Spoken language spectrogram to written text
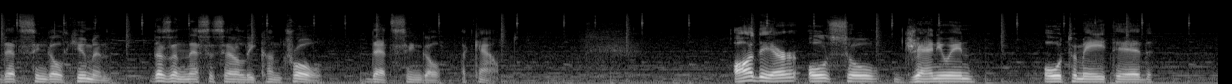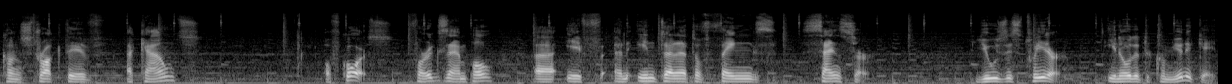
that single human doesn't necessarily control that single account. Are there also genuine, automated, constructive accounts? Of course. For example, uh, if an Internet of Things sensor uses Twitter in order to communicate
